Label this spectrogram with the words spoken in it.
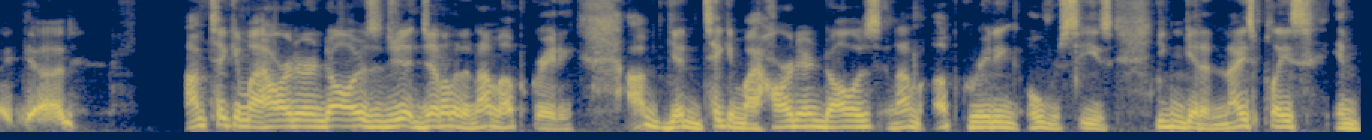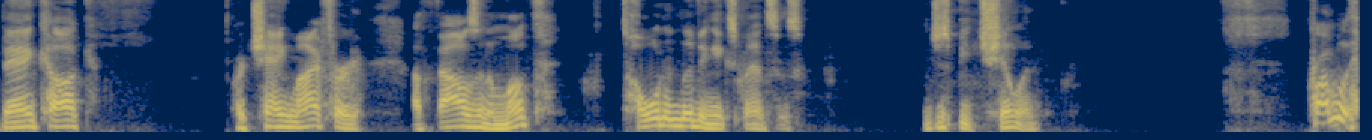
my god. I'm taking my hard-earned dollars, gentlemen, and I'm upgrading. I'm getting taking my hard-earned dollars and I'm upgrading overseas. You can get a nice place in Bangkok or Chiang Mai for a thousand a month, total living expenses. And just be chilling. Probably,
